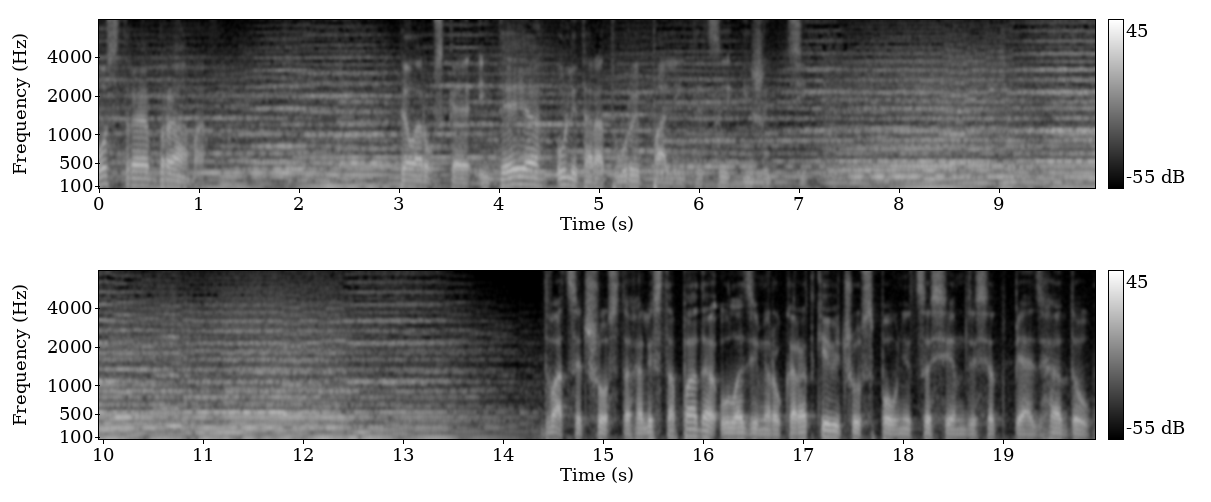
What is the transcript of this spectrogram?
вострая брама. Беларуская ідэя ў літаратуры палітыцы і жыцці. Шостого лістапада уладзіміру караткевічу споўніцца семьдесят пять гадоў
